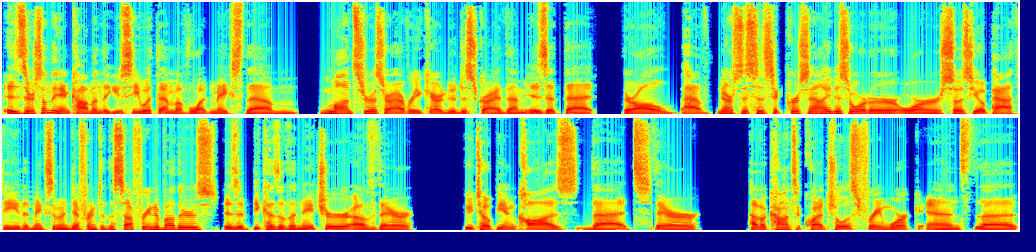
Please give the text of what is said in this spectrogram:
Is there something in common that you see with them of what makes them monstrous or however you care to describe them? Is it that they're all have narcissistic personality disorder or sociopathy that makes them indifferent to the suffering of others? Is it because of the nature of their utopian cause that they're have a consequentialist framework and the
